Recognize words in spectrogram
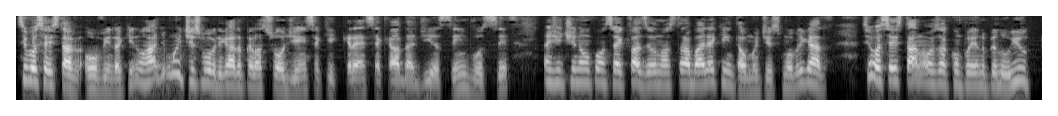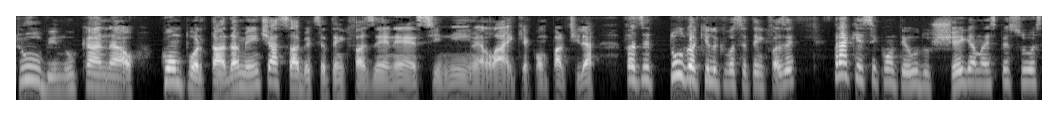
Se você está ouvindo aqui no rádio, muitíssimo obrigado pela sua audiência que cresce a cada dia. Sem você, a gente não consegue fazer o nosso trabalho aqui, então muitíssimo obrigado. Se você está nos acompanhando pelo YouTube, no canal Comportadamente, já sabe o que você tem que fazer, né? É sininho, é like, é compartilhar, fazer tudo aquilo que você tem que fazer para que esse conteúdo chegue a mais pessoas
